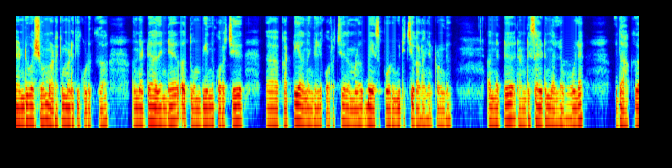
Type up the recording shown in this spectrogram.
രണ്ട് വശവും മടക്കി മടക്കി കൊടുക്കുക. എന്നിട്ട് അതിന്റെ തുമ്പിൽ നിന്ന് കുറച്ച് കട്ടിയാണെങ്കിൽ കുറച്ച് നമ്മൾ ബേസ് ബോർഡ് ഉരിച്ച് കളഞ്ഞിട്ടുണ്ട്. എന്നിട്ട് രണ്ട് സൈഡും നല്ലപോലെ ഇതാക്കുക.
